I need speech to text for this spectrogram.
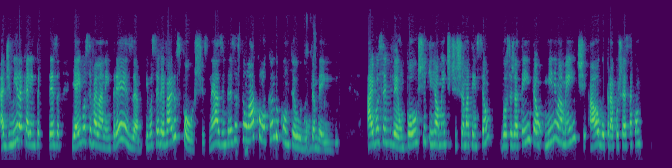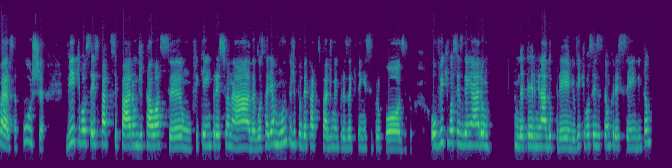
admira aquela empresa, e aí você vai lá na empresa e você vê vários posts, né? As empresas estão lá colocando conteúdo também. Aí você vê um post que realmente te chama atenção, você já tem, então, minimamente algo para puxar essa conversa. Puxa, Vi que vocês participaram de tal ação, fiquei impressionada, gostaria muito de poder participar de uma empresa que tem esse propósito. Ou vi que vocês ganharam um determinado prêmio, vi que vocês estão crescendo. Então,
